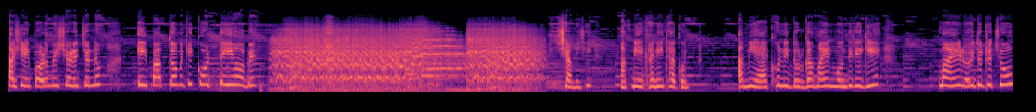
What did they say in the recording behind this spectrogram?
আর সেই পরমেশ্বরের জন্য এই পাপ তো আমাকে করতেই হবে। স্বামীজি আপনি এখানেই থাকুন। আমি এখনই দুর্গা মায়ের মন্দিরে গিয়ে মায়ের ওই দুটো চোখ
